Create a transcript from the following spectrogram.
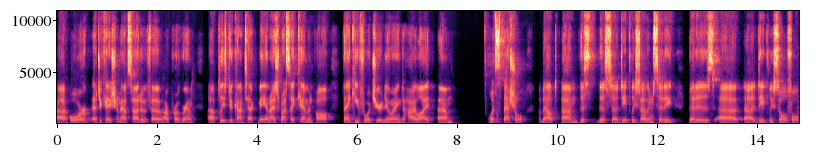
uh, or education outside of uh, our program, uh, please do contact me. And I just want to say, Kim and Paul, thank you for what you're doing to highlight um, what's special about um, this this uh, deeply southern city that is uh, uh, deeply soulful.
